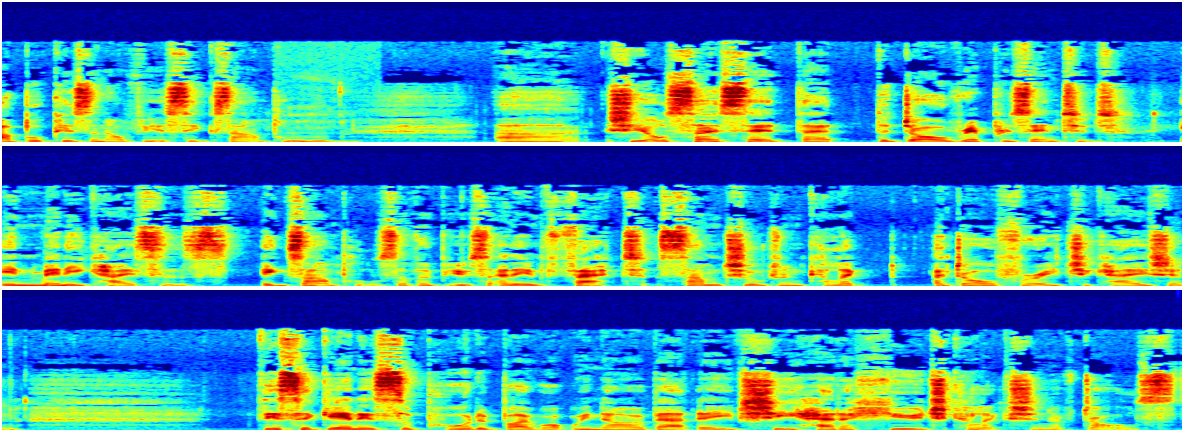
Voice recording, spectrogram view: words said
A book is an obvious example. Mm. Uh, she also said that the doll represented, in many cases, examples of abuse, and in fact, some children collect a doll for each occasion. This again is supported by what we know about Eve. She had a huge collection of dolls,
